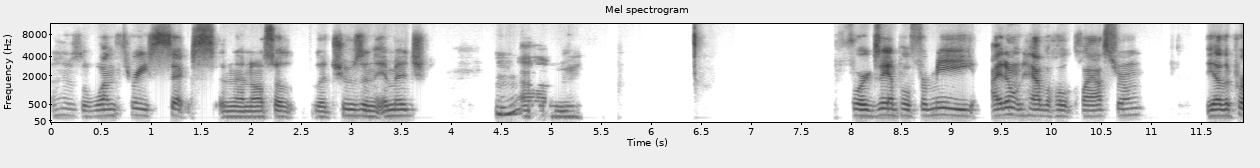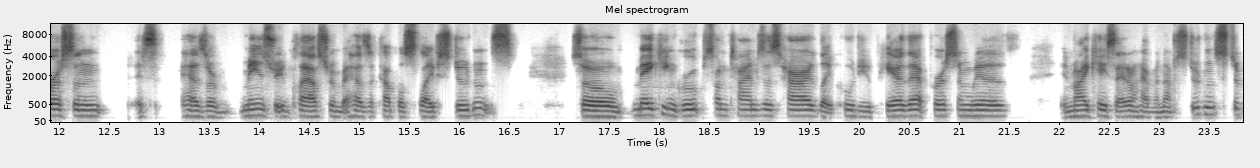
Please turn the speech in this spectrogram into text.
it was the one, three, six, and then also the choose an image. Mhm. Um, For example, for me, I don't have a whole classroom. The other person is, has a mainstream classroom, but has a couple of SLIFE students. So making groups sometimes is hard, like who do you pair that person with? In my case, I don't have enough students to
